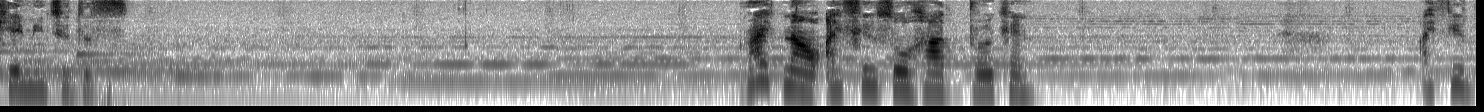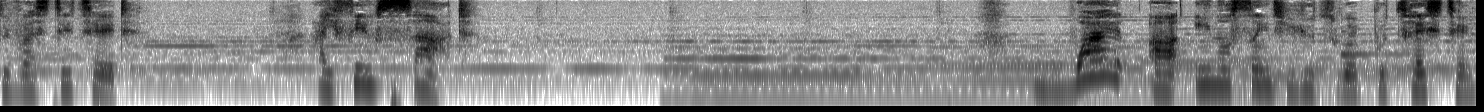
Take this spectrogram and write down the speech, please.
came into this. Right now, I feel so heartbroken. I feel devastated. I feel sad. While our innocent youths were protesting,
